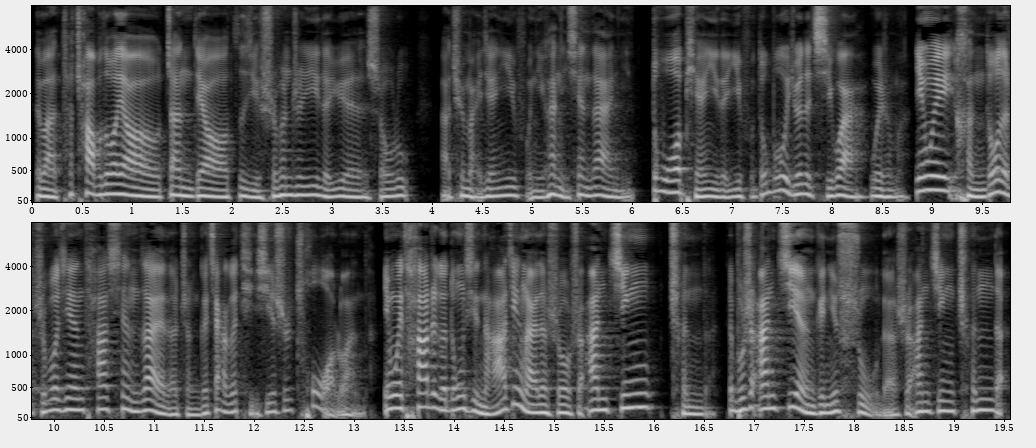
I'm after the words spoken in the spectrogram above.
对吧？他差不多要占掉自己十分之一的月收入啊，去买件衣服。你看你现在你多便宜的衣服都不会觉得奇怪，为什么？因为很多的直播间，它现在的整个价格体系是错乱的，因为它这个东西拿进来的时候是按斤称的，这不是按件给你数的，是按斤称的，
